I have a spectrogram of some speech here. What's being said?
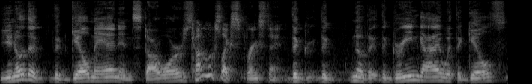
you know the the Gill man in Star Wars. kind of looks like Springsteen. The gr- the no the the green guy with the gills.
